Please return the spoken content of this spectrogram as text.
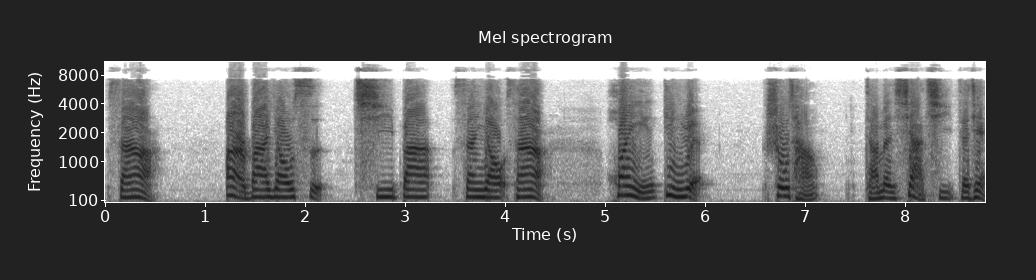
三二二八幺四七八三幺三二，欢迎订阅收藏，咱们下期再见。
